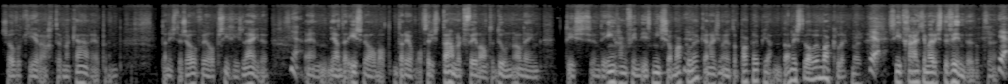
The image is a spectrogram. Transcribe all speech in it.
zoveel keer achter elkaar hebt. En dan is er zoveel psychisch lijden. Ja. En ja, daar is wel wat, daar, of er is tamelijk veel aan te doen. Alleen het is, de ingang vinden is niet zo makkelijk. En als je iemand te pak hebt, ja, dan is het wel weer makkelijk. Maar Ja. zie het gaatje maar eens te vinden. Dat, eh, Ja.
